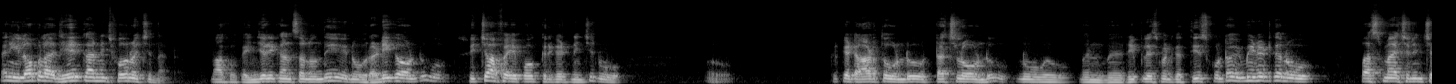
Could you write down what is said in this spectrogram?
కానీ ఈ లోపల జహీర్ ఖాన్ నుంచి ఫోన్ వచ్చిందంట. మాకు ఒక ఇంజరీ కన్సర్న్ ఉంది నువ్వు రెడీగా ఉండు స్విచ్ ఆఫ్ అయిపో క్రికెట్ నుంచి నువ్వు క్రికెట్ ఆడుతూ ఉండు టచ్లో ఉండు నువ్వు రీప్లేస్మెంట్గా తీసుకుంటావు ఇమీడియట్గా నువ్వు ఫస్ట్ మ్యాచ్ నుంచి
